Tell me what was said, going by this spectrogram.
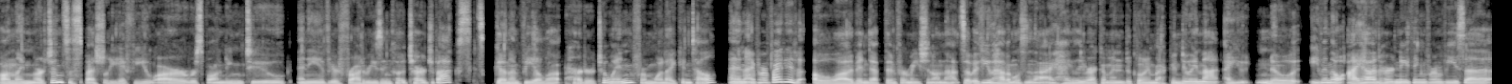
online merchants, especially if you are responding to any of your fraud reason code chargebacks. It's going to be a lot harder to win from what I can tell. And I provided a lot of in depth information on that. So if you haven't listened to that, I highly recommend going back and doing that. I know, even though I haven't heard anything from Visa,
